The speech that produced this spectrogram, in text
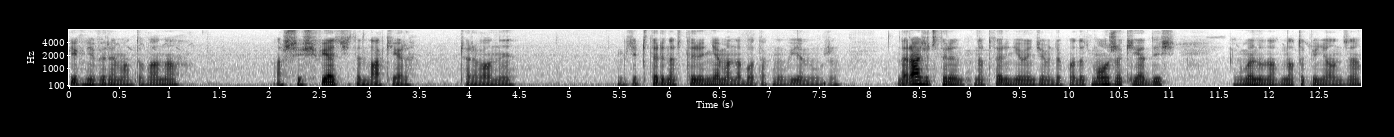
Pięknie wyremontowana. Aż się świeci ten lakier czerwony. Gdzie 4 na 4 nie ma, no bo tak mówiłem, że na razie 4 na 4 nie będziemy dokładać. Może kiedyś, jak będą na, na to pieniądze.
